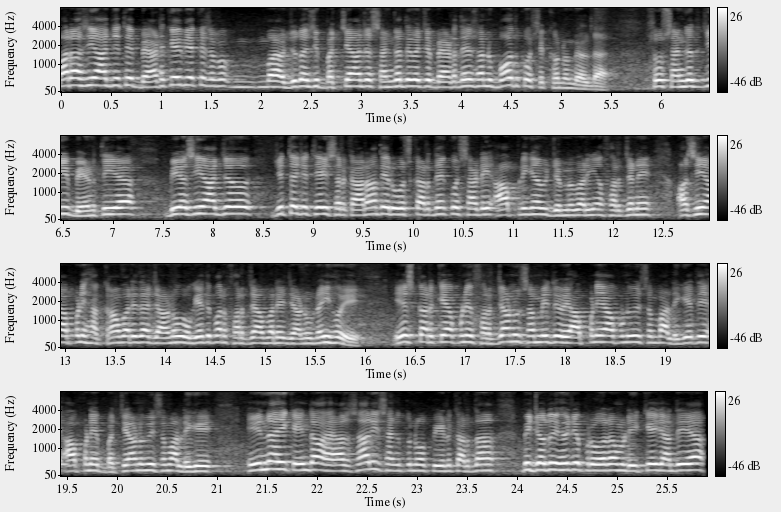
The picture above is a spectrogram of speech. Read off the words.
ਪਰ ਅਸੀਂ ਅੱਜ ਇੱਥੇ ਬੈਠ ਕੇ ਵੀ ਇੱਕ ਜਦੋਂ ਅਸੀਂ ਬੱਚਿਆਂ 'ਚ ਸੰਗਤ ਦੇ ਵਿੱਚ ਬੈਠਦੇ ਹਾਂ, ਸਾਨੂੰ ਬਹੁਤ ਕੁਝ ਸਿੱਖਣ ਨੂੰ ਮਿਲਦਾ ਸੋ ਸੰਗਤ ਜੀ ਬੇਨਤੀ ਹੈ ਵੀ ਅਸੀਂ ਅੱਜ ਜਿੱਥੇ ਜਿੱਥੇ ਸਰਕਾਰਾਂ ਤੇ ਰੋਸ ਕਰਦੇ ਹਾਂ ਕੁਝ ਸਾਡੇ ਆਪਣੀਆਂ ਜ਼ਿੰਮੇਵਾਰੀਆਂ ਫਰਜ਼ ਨੇ। ਅਸੀਂ ਆਪਣੇ ਹੱਕਾਂ ਬਾਰੇ ਤਾਂ ਜਾਣੂ ਹੋ ਗਏ ਤੇ ਪਰ ਫਰਜ਼ਾਂ ਬਾਰੇ ਜਾਣੂ ਨਹੀਂ ਹੋਏ। ਇਸ ਕਰਕੇ ਆਪਣੇ ਫਰਜ਼ਾਂ ਨੂੰ ਸਮਝਦੇ ਹੋਏ, ਆਪਣੇ ਆਪ ਨੂੰ ਵੀ ਸੰਭਾਲੀਏ ਤੇ ਆਪਣੇ ਬੱਚਿਆਂ ਨੂੰ ਵੀ ਸੰਭਾਲੀਏ। ਇਹਨਾਂ ਹੀ ਕਹਿੰਦਾ ਹੋਇਆ, ਸਾਰੀ ਸੰਗਤ ਨੂੰ ਅਪੀਲ ਕਰਦਾ ਵੀ ਜਦੋਂ ਇਹੋ ਜਿਹੇ ਪ੍ਰੋਗਰਾਮ ਲੀਕੇ ਜਾਂਦੇ ਆ,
